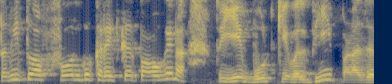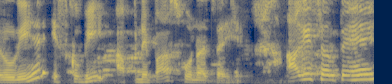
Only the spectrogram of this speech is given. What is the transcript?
तभी तो आप फ़ोन को कनेक्ट कर पाओगे ना। तो ये बूट केबल भी बड़ा ज़रूरी है, इसको भी अपने पास होना चाहिए। आगे चलते हैं,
